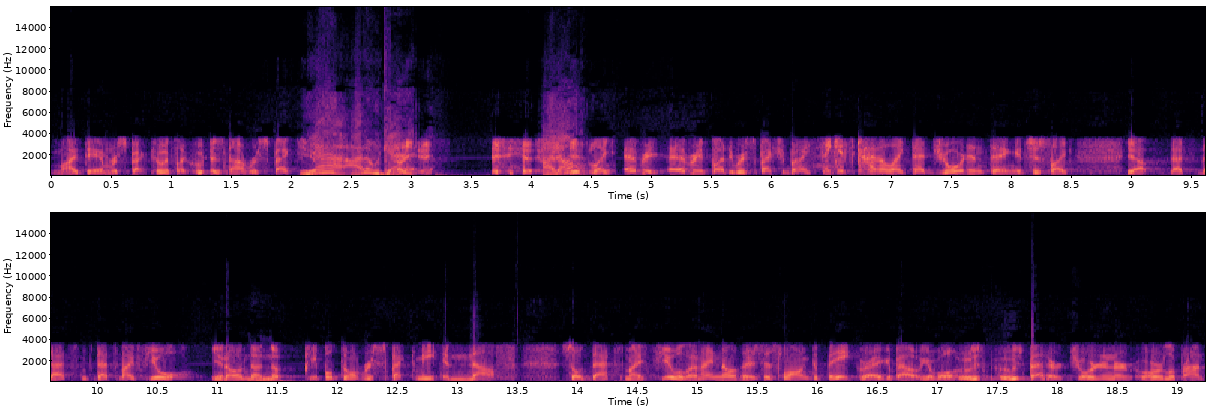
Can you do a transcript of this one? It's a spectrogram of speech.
my damn respect too it's like who does not respect you Yeah, I don't get it. I don't. like every everybody respects you, but I think it's kind of like that Jordan thing. It's just like, yep, that's that's that's my fuel. You know, no, mm-hmm. no, people don't respect me enough, so that's my fuel. And I know there's this long debate, Greg, about you know, well, who's who's better, Jordan or, or LeBron?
